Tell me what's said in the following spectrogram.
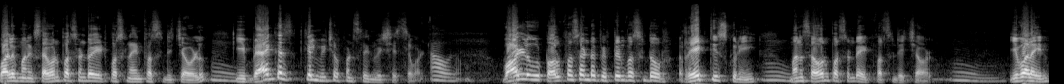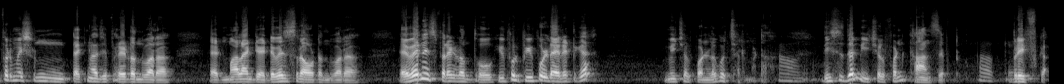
వాళ్ళకి మనకి seven percent eight percent nine percent ఇచ్చేవాళ్ళు. ఈ బ్యాంకర్స్ వెళ్ళి మ్యూచువల్ ఫండ్స్లో ఇన్వెస్ట్ చేసేవాళ్ళు. వాళ్ళు twelve percent fifteen percent rate తీసుకుని మన సెవెన్ పర్సెంట్ ఎయిట్ పర్సెంట్ ఇచ్చేవాళ్ళు. మ్మ్. ఇవాళ ఇన్ఫర్మేషన్ టెక్నాలజీ పెరగడం ద్వారా and మాలాంటి అడ్వైస్ రావడం ద్వారా అవేర్నెస్ పెరగడంతో ఇప్పుడు పీపుల్ డైరెక్ట్గా మ్యూచువల్ ఫండ్లోకి వచ్చారన్నమాట. అవును. This is the mutual fund concept బ్రీఫ్గా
